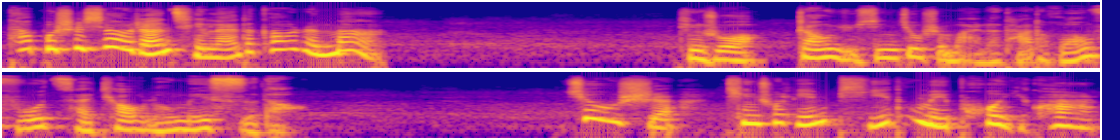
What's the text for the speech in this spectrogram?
他不是校长请来的高人吗？听说张雨欣就是买了他的黄符才跳楼没死的。就是，听说连皮都没破一块。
